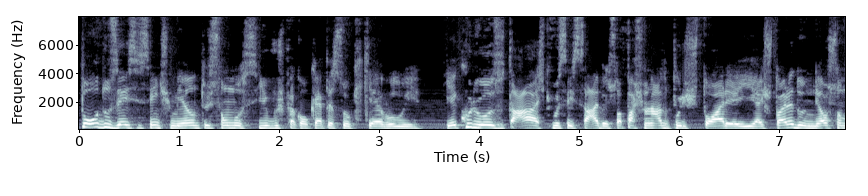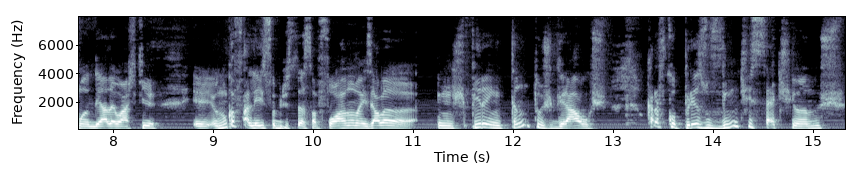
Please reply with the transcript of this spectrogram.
todos esses sentimentos são nocivos para qualquer pessoa que quer evoluir. E é curioso, tá? Acho que vocês sabem, eu sou apaixonado por história e a história do Nelson Mandela, eu acho que. Eh, eu nunca falei sobre isso dessa forma, mas ela inspira em tantos graus. O cara ficou preso 27 anos,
